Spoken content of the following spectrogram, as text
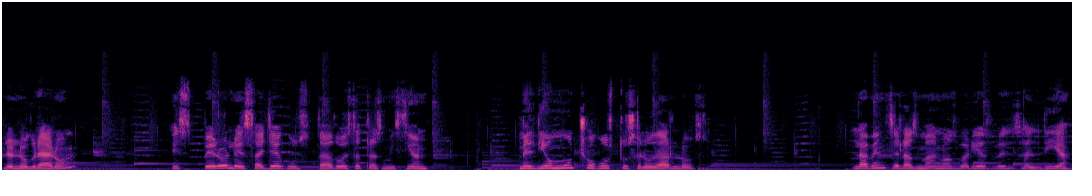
¿Lo lograron? Espero les haya gustado esta transmisión. Me dio mucho gusto saludarlos. Lávense las manos varias veces al día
